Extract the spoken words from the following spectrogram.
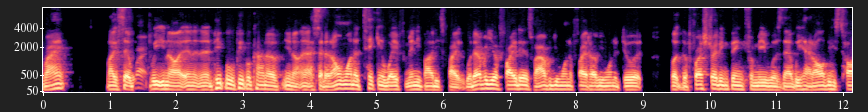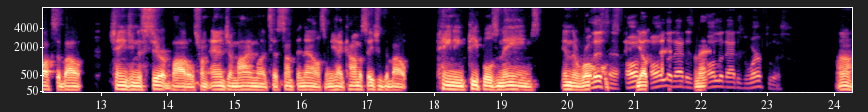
right? Like I said, Right. we, you know, and, and people, people kind of, you know, and I said, I don't want to take it away from anybody's fight, whatever your fight is, however you want to fight, however you want to do it. But the frustrating thing for me was that we had all these talks about changing the syrup bottles from Aunt Jemima to something else. And we had conversations about painting people's names in the roads. Listen, all, all of that is man. all of that is worthless. Uh,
